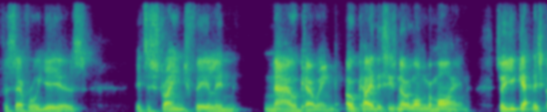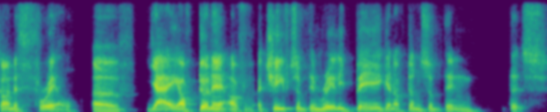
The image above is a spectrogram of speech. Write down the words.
for several years. It's a strange feeling now going, okay, this is no longer mine. So you get this kind of thrill of, yay, I've done it. I've achieved something really big and I've done something that's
